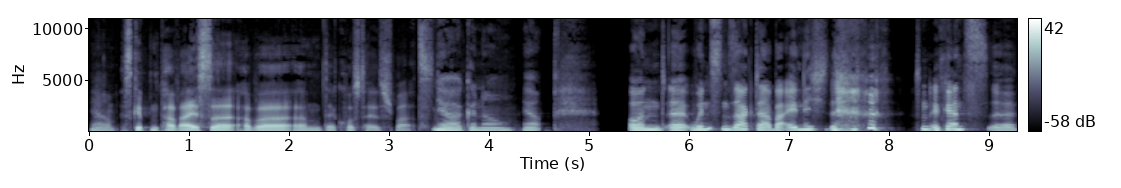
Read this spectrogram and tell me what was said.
ja. Ja. Es gibt ein paar weiße, aber ähm, der Großteil ist schwarz. Ja, genau, ja. Und äh, Winston sagt da aber eigentlich eine ganz äh,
